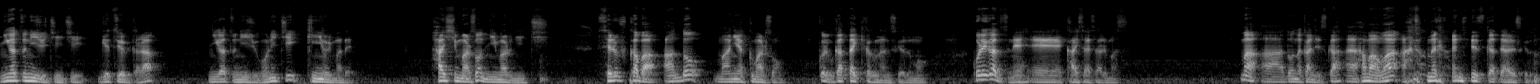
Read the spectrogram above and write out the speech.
2月21日月曜日から2月25日金曜日まで、配信マラソン2021、セルフカバーマニアックマラソン。これ合体企画なんですけれども、これがですね、えー、開催されます。まあ、どんな感じですか？ハマンは、どんな感じですかってあれですけど、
